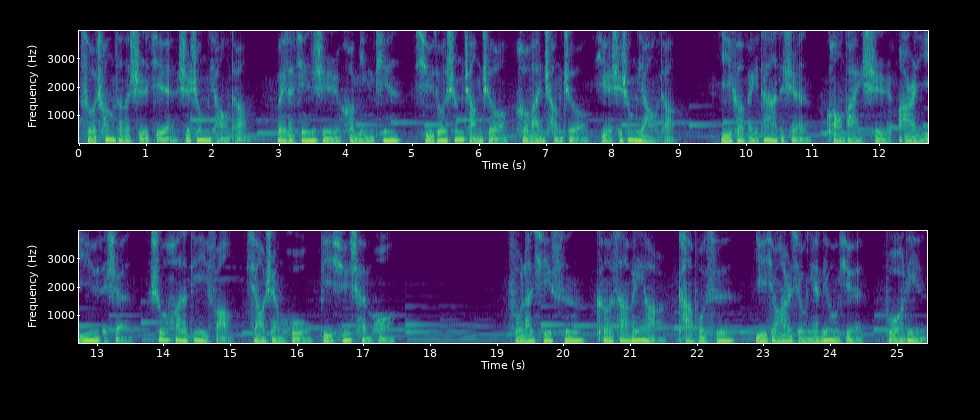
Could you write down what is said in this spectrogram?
所创造的世界是重要的，为了今日和明天。许多生长者和完成者也是重要的。一个伟大的人，旷百世而一遇的人，说话的地方，小人物必须沉默。弗兰西斯·克萨维尔·卡布斯，一九二九年六月，柏林。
